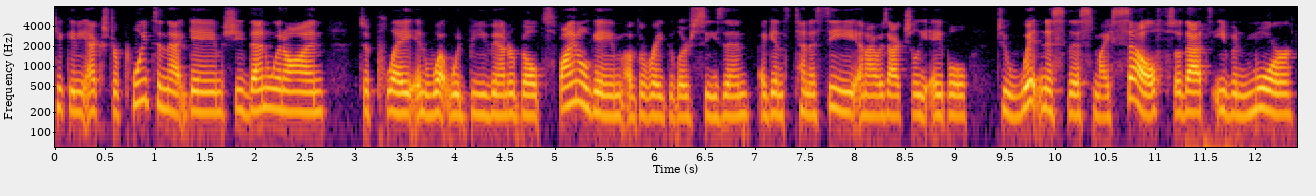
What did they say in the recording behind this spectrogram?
kick any extra points in that game, she then went on to play in what would be Vanderbilt's final game of the regular season against Tennessee. And I was actually able to witness this myself. So that's even more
